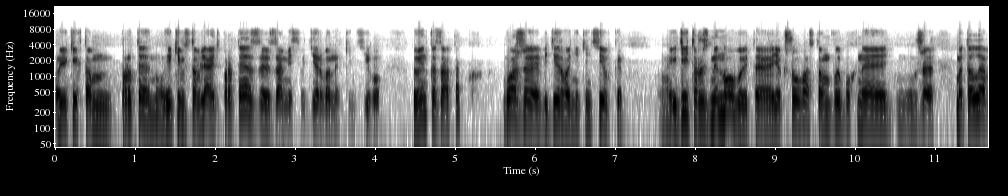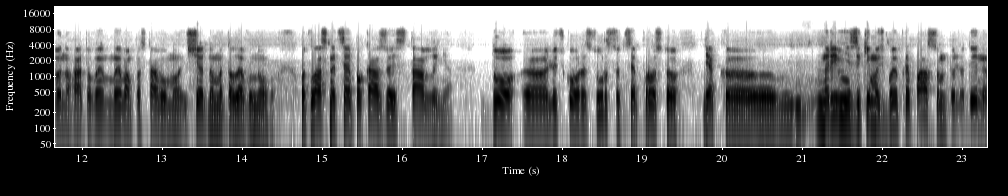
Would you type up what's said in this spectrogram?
У яких там проте, ну, яким вставляють протези замість відірваних кінцівок, то він казав: так у вас же відірвані кінцівки. Ідіть розміновуйте. Якщо у вас там вибухне вже металева нога, то ви ми вам поставимо ще одну металеву ногу. От, власне, це показує ставлення до е, людського ресурсу. Це просто як е, на рівні з якимось боєприпасом до людини.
